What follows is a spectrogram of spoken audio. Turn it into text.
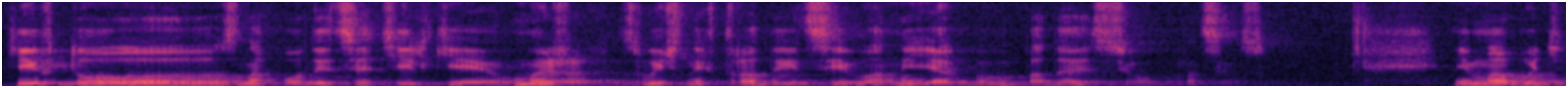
Ті, хто знаходиться тільки в межах звичних традицій, вони якби випадають з цього процесу. І, мабуть,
